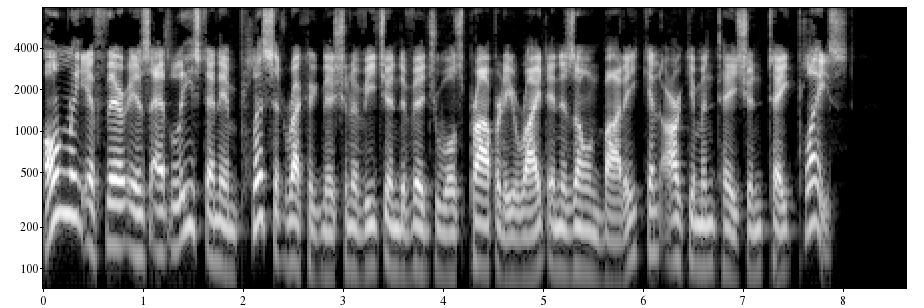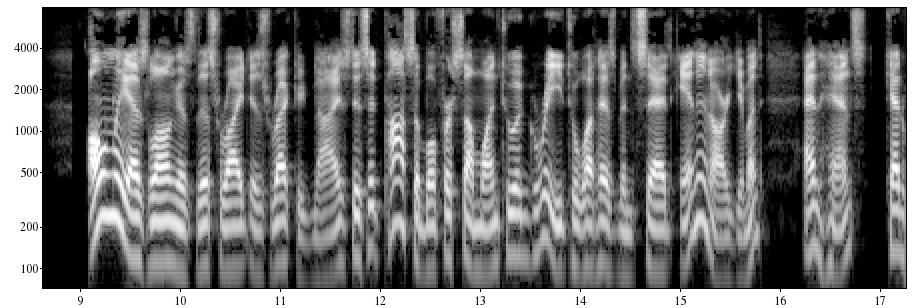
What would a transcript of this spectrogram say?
Only if there is at least an implicit recognition of each individual's property right in his own body can argumentation take place. Only as long as this right is recognized is it possible for someone to agree to what has been said in an argument, and hence can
